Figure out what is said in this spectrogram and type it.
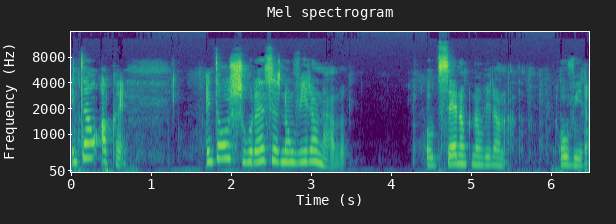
Então, ok. Então os seguranças não viram nada. Ou disseram que não viram nada. Ou viram.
